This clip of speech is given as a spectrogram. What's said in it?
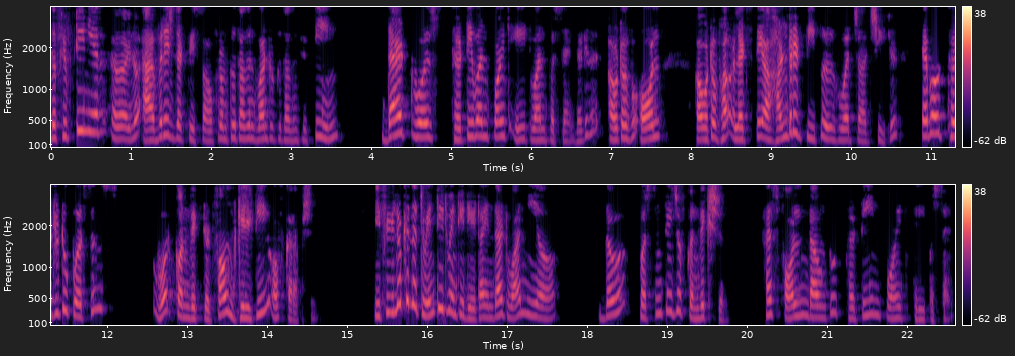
the 15 year uh, you know average that we saw from 2001 to 2015 that was 31.81 percent. That is out of all out of let's say 100 people who were charge sheeted about 32 persons were convicted found guilty of corruption. If you look at the 2020 data in that one year the percentage of conviction has fallen down to 13.3 percent.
